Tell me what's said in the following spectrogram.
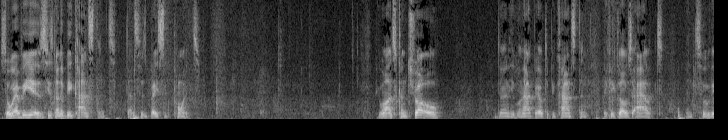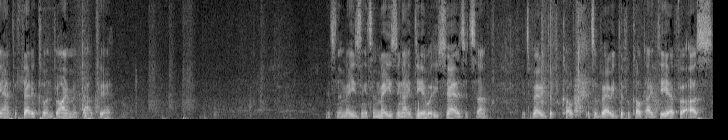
so wherever he is, he's going to be constant. That's his basic point. If he wants control, then he will not be able to be constant if he goes out into the antithetical environment out there. It's an amazing, it's an amazing idea. What he says, it's a, it's very difficult. It's a very difficult idea for us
